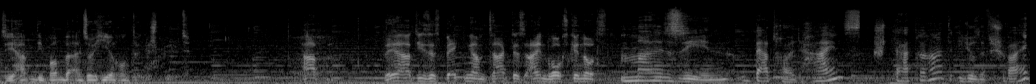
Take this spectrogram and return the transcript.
Sie haben die Bombe also hier runtergespült. Happen, wer hat dieses Becken am Tag des Einbruchs genutzt? Mal sehen. Berthold Heinz, Stadtrat, Josef Schweig,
